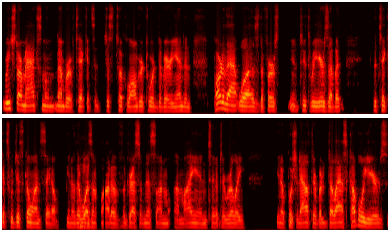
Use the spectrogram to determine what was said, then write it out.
reached our maximum number of tickets. It just took longer toward the very end, and part of that was the first you know two three years of it the tickets would just go on sale. You know, there mm-hmm. wasn't a lot of aggressiveness on on my end to to really, you know, push it out there. But the last couple of years,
